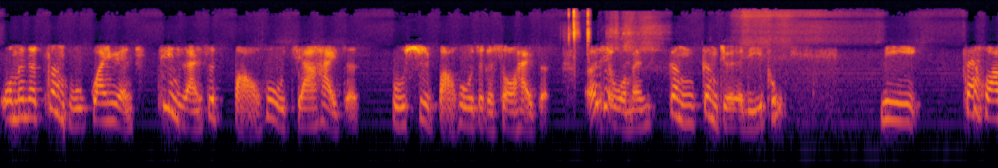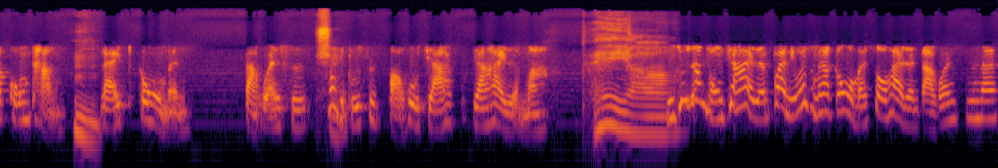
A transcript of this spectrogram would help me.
我们的政府官员竟然是保护加害者，不是保护这个受害者，而且我们更更觉得离谱，你在花公堂嗯来跟我们打官司，嗯、那你不是保护加加害人吗？对呀，你就认同加害人，不然你为什么要跟我们受害人打官司呢？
